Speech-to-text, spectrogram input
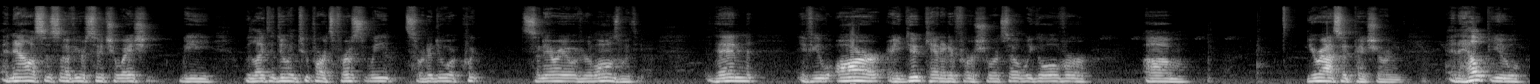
analysis of your situation. We we like to do in two parts. First, we sort of do a quick scenario of your loans with you. Then, if you are a good candidate for a short sale, we go over um, your asset picture and and help you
